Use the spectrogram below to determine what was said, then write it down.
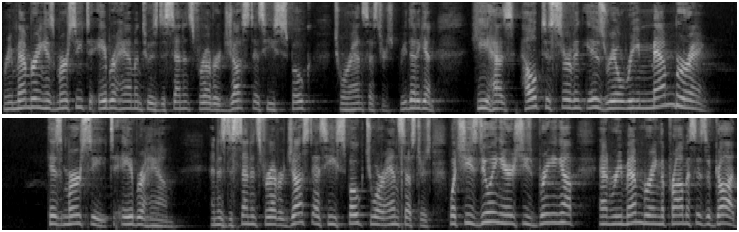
remembering his mercy to Abraham and to his descendants forever, just as he spoke to our ancestors. Read that again. He has helped his servant Israel, remembering his mercy to Abraham and his descendants forever, just as he spoke to our ancestors. What she's doing here is she's bringing up and remembering the promises of God.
